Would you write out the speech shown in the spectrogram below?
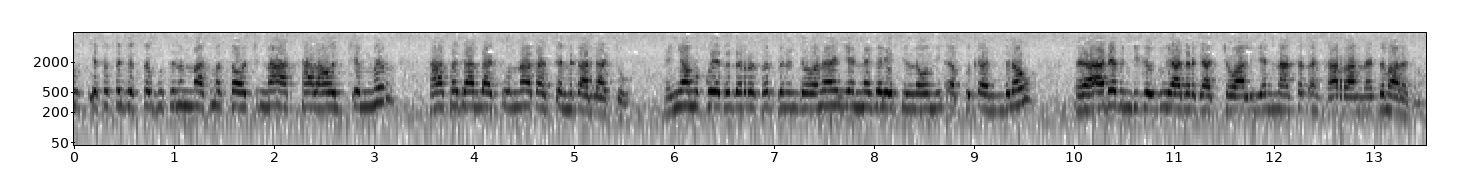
ውስጥ የተሰገሰጉትንም አስመሳዎችና አታላዎች ጭምር ታሰጋላችሁና ታስጨንቃላችሁ እኛም እኮ የተደረሰብን እንደሆነ የነገሌ ድል ነው የሚጠብቀን ብለው አደብ እንዲገዙ ያደርጋቸዋል የእናንተ ጠንካራነት ማለት ነው።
